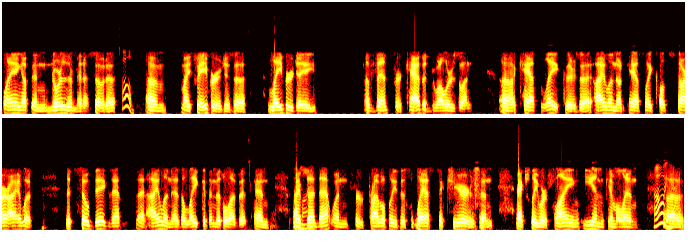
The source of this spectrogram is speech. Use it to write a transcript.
playing up in northern Minnesota. Oh. Um, my favorite is a Labor Day event for cabin dwellers on uh, Cass Lake. There's an island on Cass Lake called Star Island that's so big that that island has a lake in the middle of it, and oh I've done that one for probably this last six years. And actually, we're flying Ian Kimmel in oh, yeah. uh,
